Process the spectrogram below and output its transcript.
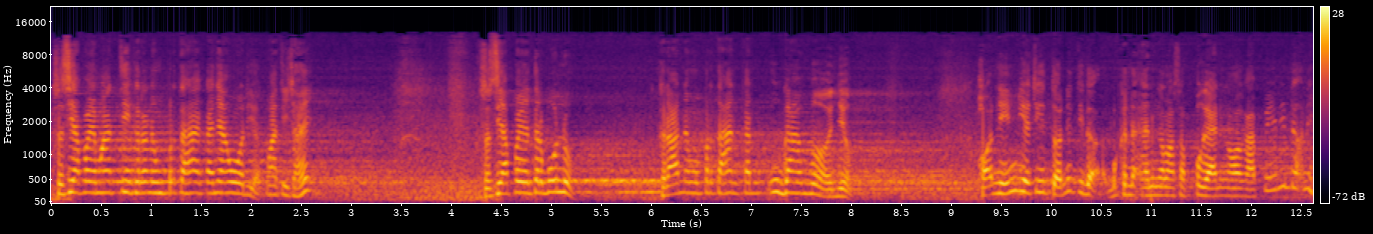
Sesiapa yang mati kerana mempertahankan nyawa dia mati syahid. Sesiapa yang terbunuh kerana mempertahankan agamanya Hak ni dia cerita ni tidak berkenaan dengan masa perang dengan orang kafir ni tak ni.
